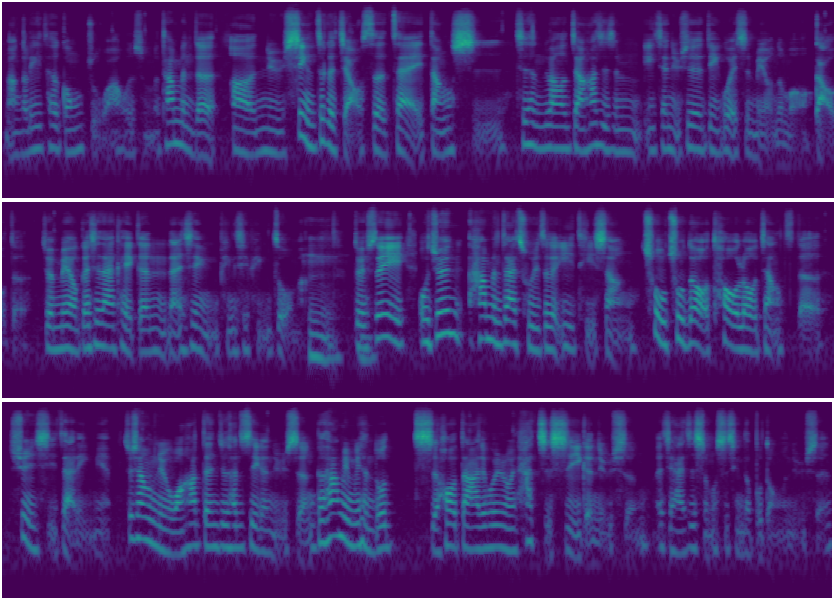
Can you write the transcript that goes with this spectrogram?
玛格丽特公主啊，或者什么，他们的呃女性这个角色在当时，其实很多地方都这样，她其实以前女性的地位是没有那么高的，就没有跟现在可以跟男性平起平坐嘛。嗯，对，所以我觉得他们在处理这个议题上，处处都有透露这样子的讯息在里面。就像女王，她登基，她就是一个女生，可她明明很多时候大家就会认为她只是一个女生，而且还是什么事情都不懂的女生。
